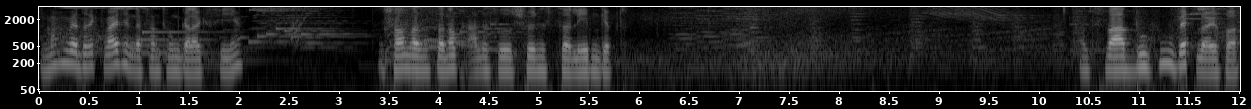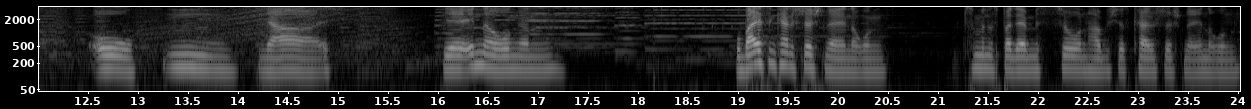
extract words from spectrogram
Machen wir direkt weiter in der Phantom-Galaxie. Und schauen, was es da noch alles so Schönes zu erleben gibt. Und zwar Buhu Wettläufer. Oh, mh, hm, ja, ich... Die Erinnerungen. Wobei es sind keine schlechten Erinnerungen. Zumindest bei der Mission habe ich jetzt keine schlechten Erinnerungen.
